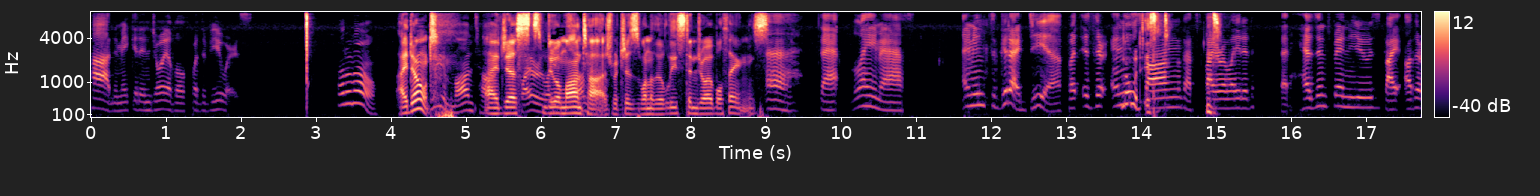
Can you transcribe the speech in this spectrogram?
Pod to make it enjoyable for the viewers? I don't know. I don't. Maybe. I just do a fire-related song or montage, which is one of the least enjoyable things. Ah, that lame ass. I mean, it's a good idea, but is there any No, it isn't. song that's fire related that hasn't been used by other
